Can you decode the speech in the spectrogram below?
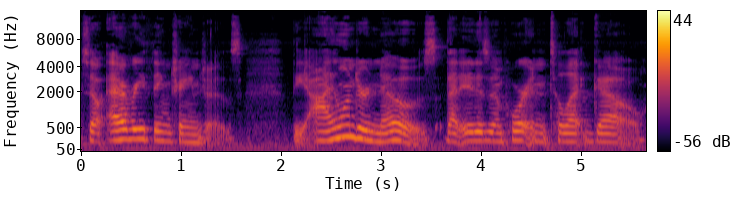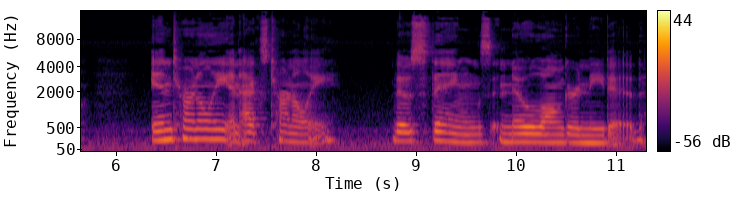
So everything changes. The islander knows that it is important to let go internally and externally those things no longer needed.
